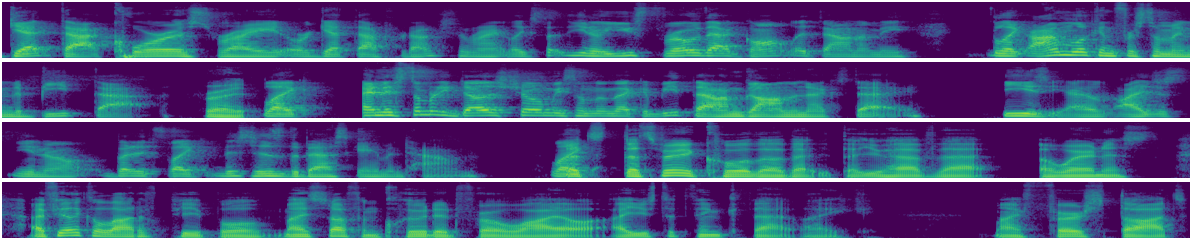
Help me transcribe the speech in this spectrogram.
get that chorus right or get that production right. Like so, you know, you throw that gauntlet down at me. Like I'm looking for something to beat that. right. Like, and if somebody does show me something that could beat that, I'm gone the next day. Easy. I, I just, you know, but it's like this is the best game in town. Like, that's that's very cool though that that you have that awareness. I feel like a lot of people, myself included, for a while, I used to think that like my first thoughts,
